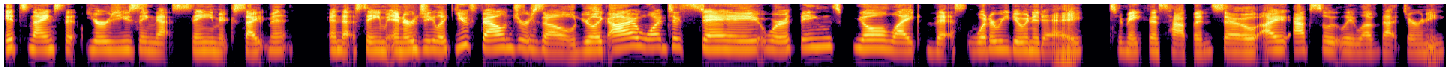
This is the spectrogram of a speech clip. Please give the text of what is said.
it's nice that you're using that same excitement and that same energy. Like you found your zone. You're like, I want to stay where things feel like this. What are we doing today to make this happen? So I absolutely love that journey.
